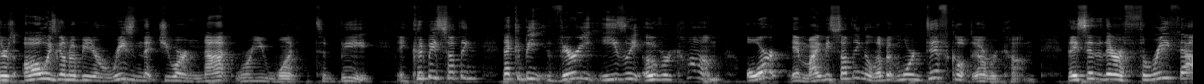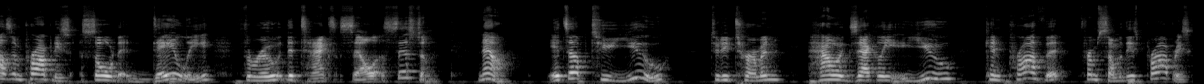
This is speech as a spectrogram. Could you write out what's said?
there's always going to be a reason that you are not where you want to be. It could be something that could be very easily overcome, or it might be something a little bit more difficult to overcome. They said that there are 3,000 properties sold daily through the tax sale system. Now, it's up to you to determine how exactly you can profit from some of these properties.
